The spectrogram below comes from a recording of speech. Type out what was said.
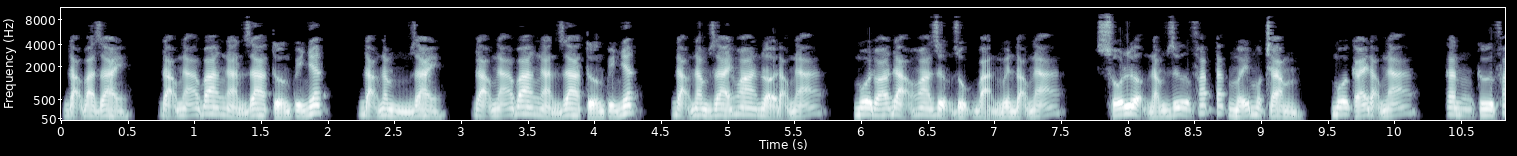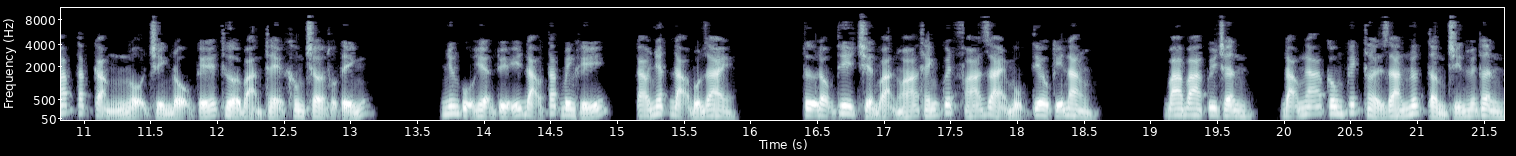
đạo ba giai đạo ngã ba ngàn gia tướng quý nhất, đạo năm giai, đạo ngã ba ngàn gia tướng quý nhất, đạo năm giai hoa nở đạo ngã, mỗi đoá đạo hoa dựng dục bản nguyên đạo ngã, số lượng nắm giữ pháp tắc mấy một trăm, mỗi cái đạo ngã, căn cứ pháp tắc cảm ngộ trình độ kế thừa bản thể không chờ thuộc tính. Nhưng cụ hiện tùy ý đạo tắc binh khí, cao nhất đạo bốn giai. Tự động thi triển bản hóa thánh quyết phá giải mục tiêu kỹ năng. Ba ba quy chân, đạo ngã công kích thời gian nước tầm chín huyễn thân,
